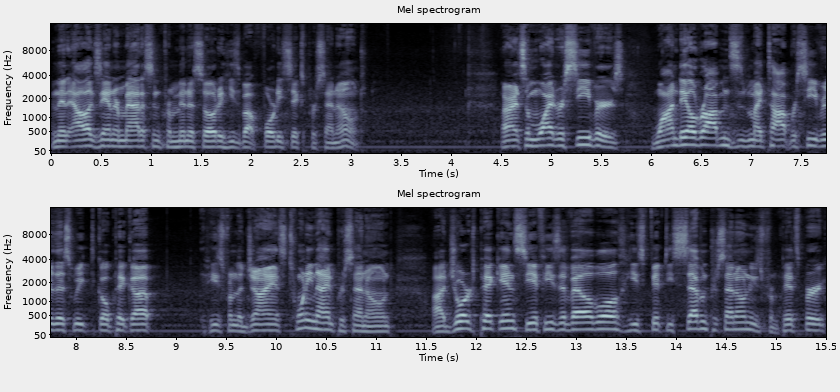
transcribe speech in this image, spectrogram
And then Alexander Mattison from Minnesota, he's about 46% owned. All right, some wide receivers. Wan'Dale Robinson is my top receiver this week to go pick up. He's from the Giants, 29% owned. Uh, George Pickens, see if he's available. He's 57% owned. He's from Pittsburgh.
